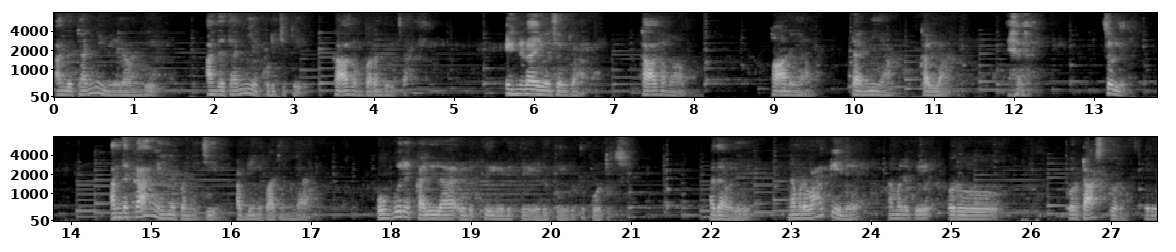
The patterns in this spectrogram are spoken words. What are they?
அந்த தண்ணி மேலே வந்து அந்த தண்ணியை குடிச்சிட்டு காகம் பறந்துருச்சான் என்னடா இவன் சொல்கிறான் காகமாம் பானையாம் தண்ணியாம் கல்லாம். சொல்லு. அந்த காகம் என்ன பண்ணுச்சு அப்படின்னு பார்த்தீங்கன்னா ஒவ்வொரு கல்லாக எடுத்து எடுத்து எடுத்து எடுத்து போட்டுச்சு. அதாவது நம்மளோட வாழ்க்கையில் நம்மளுக்கு ஒரு ஒரு டாஸ்க் வரும். ஒரு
